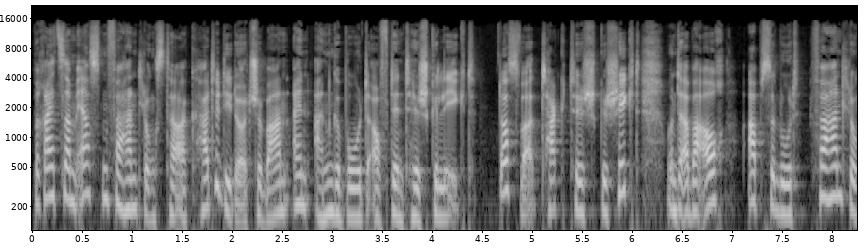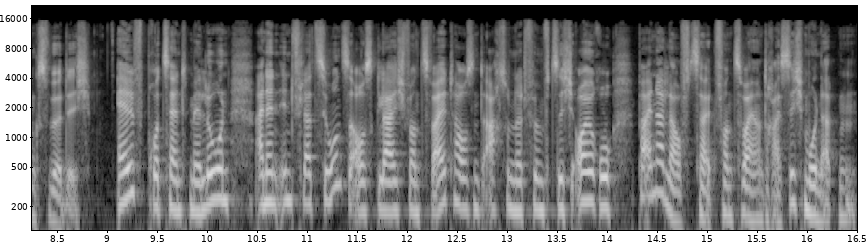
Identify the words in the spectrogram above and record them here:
Bereits am ersten Verhandlungstag hatte die Deutsche Bahn ein Angebot auf den Tisch gelegt. Das war taktisch geschickt und aber auch absolut verhandlungswürdig. 11 Prozent mehr Lohn, einen Inflationsausgleich von 2850 Euro bei einer Laufzeit von 32 Monaten.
